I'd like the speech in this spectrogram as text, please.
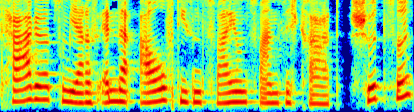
Tage zum Jahresende auf diesen 22 Grad Schütze,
